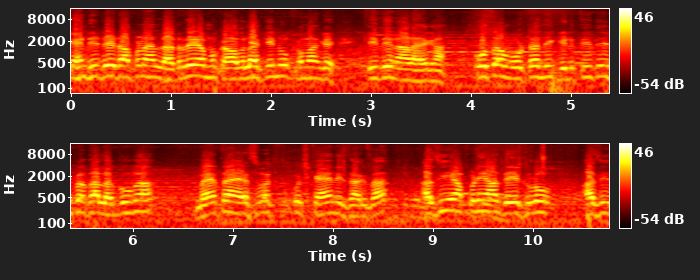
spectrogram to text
ਕੈਂਡੀਡੇਟ ਆਪਣਾ ਲੜ ਰਹੇ ਆ ਮੁਕਾਬਲਾ ਕਿਹਨੂੰ ਕਵਾਂਗੇ ਕਿਹਦੇ ਨਾਲ ਹੈਗਾ। ਉਹ ਤਾਂ ਵੋਟਾਂ ਦੀ ਗਿਣਤੀ ਤੇ ਹੀ ਪਤਾ ਲੱਗੂਗਾ। ਮੈਂ ਤਾਂ ਇਸ ਵਕਤ ਕੁਝ ਕਹਿ ਨਹੀਂ ਸਕਦਾ। ਅਸੀਂ ਆਪਣੇ ਆ ਦੇਖ ਲਓ ਅਸੀਂ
